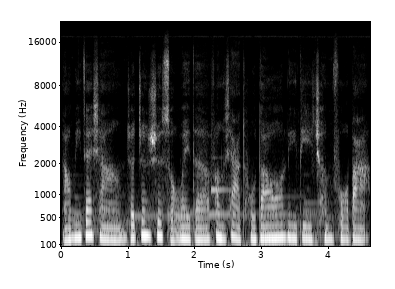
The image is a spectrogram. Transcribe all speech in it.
老米在想，这正是所谓的放下屠刀，立地成佛吧。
